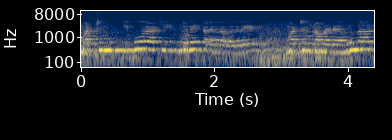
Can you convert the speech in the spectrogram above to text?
மற்றும் இவ்வூராட்சியின் துணைத் தலைவர் அவர்களே மற்றும் நம்மளுடைய முன்னாள்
